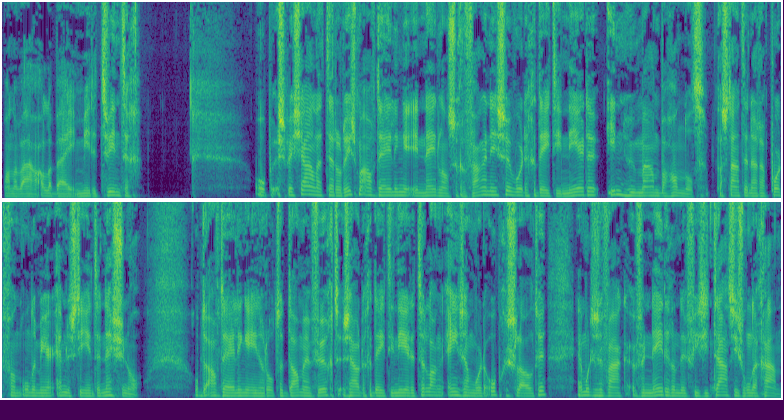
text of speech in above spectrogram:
Mannen waren allebei midden twintig. Op speciale terrorismeafdelingen in Nederlandse gevangenissen worden gedetineerden inhumaan behandeld. Dat staat in een rapport van onder meer Amnesty International. Op de afdelingen in Rotterdam en Vught zouden gedetineerden te lang eenzaam worden opgesloten en moeten ze vaak vernederende visitaties ondergaan.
